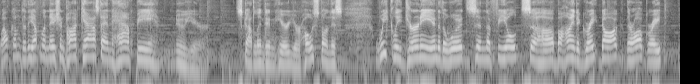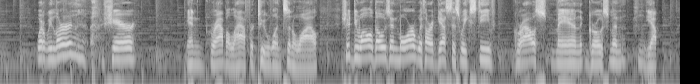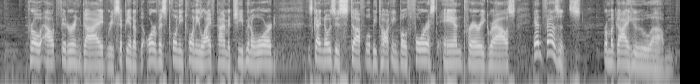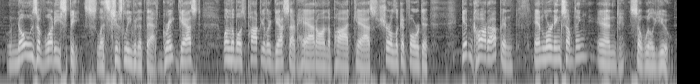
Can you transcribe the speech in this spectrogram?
Welcome to the Upland Nation podcast and Happy New Year. Scott Linden here, your host on this weekly journey into the woods and the fields uh, behind a great dog. They're all great. Where we learn, share, and grab a laugh or two once in a while. Should do all of those and more with our guest this week, Steve Grousman Grossman. yep. Pro outfitter and guide, recipient of the Orvis 2020 Lifetime Achievement Award. This guy knows his stuff. We'll be talking both forest and prairie grouse and pheasants from a guy who um, who knows of what he speaks. Let's just leave it at that. Great guest, one of the most popular guests I've had on the podcast. Sure, looking forward to getting caught up and and learning something, and so will you.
